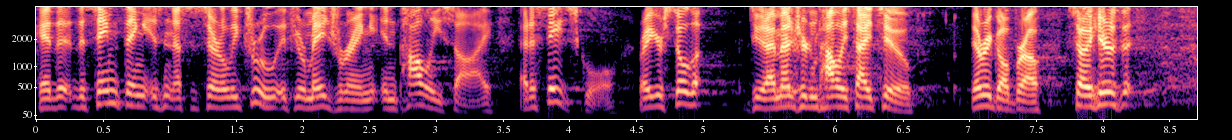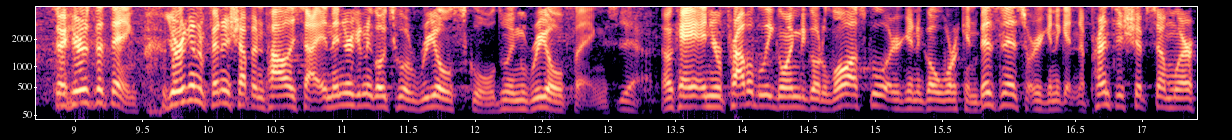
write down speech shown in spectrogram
Okay, the, the same thing isn't necessarily true if you're majoring in poli sci at a state school, right? You're still, dude. I majored in poli sci too. There we go, bro. So here's the, so here's the thing: you're going to finish up in poli sci, and then you're going to go to a real school doing real things. Yeah. Okay, and you're probably going to go to law school, or you're going to go work in business, or you're going to get an apprenticeship somewhere.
